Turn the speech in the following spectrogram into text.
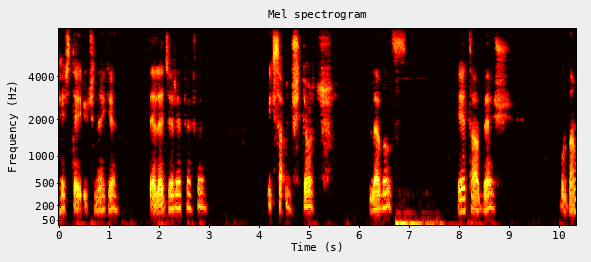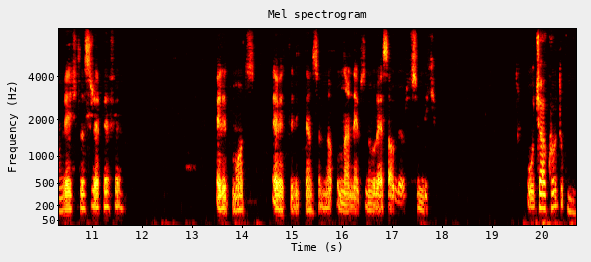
HD3NG. DLCRPF. x64. Levels. GTA 5. Buradan Wageless RPF. Edit Mods. Evet dedikten sonra bunların hepsini buraya sallıyoruz şimdiki. Bu uçağı kurduk mu?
